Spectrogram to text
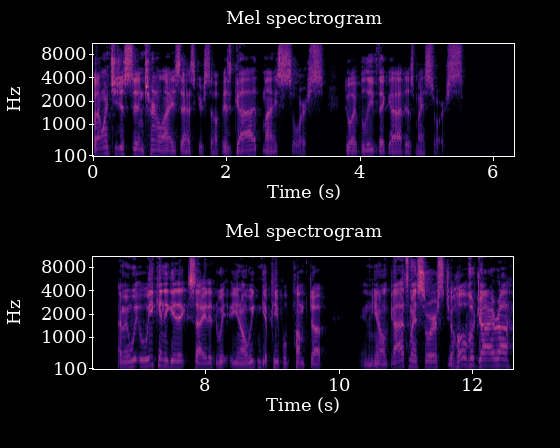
But I want you just to internalize, ask yourself Is God my source? Do I believe that God is my source? I mean, we, we can get excited. We, you know, we can get people pumped up. And, you know, God's my source, Jehovah Jireh,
